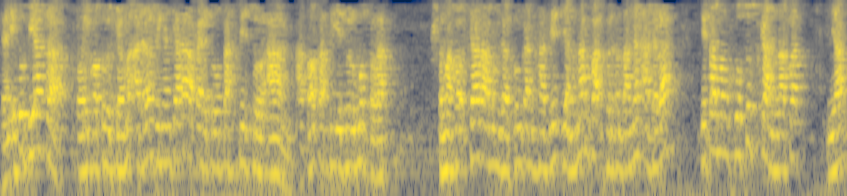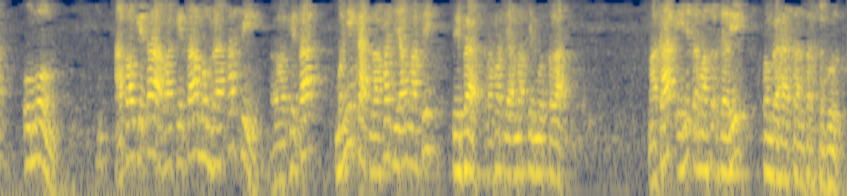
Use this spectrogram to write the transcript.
Dan itu biasa. Torikotul jamaah adalah dengan cara apa itu? Taksisul am atau taksisul mutlak. Termasuk cara menggabungkan hadis yang nampak bertentangan adalah kita mengkhususkan lafaz yang umum. Atau kita apa? Kita membatasi. Kita mengikat lafaz yang masih bebas, lafaz yang masih mutlak. Maka ini termasuk dari pembahasan tersebut.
